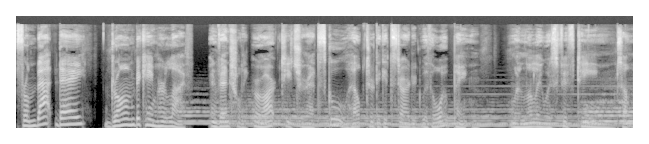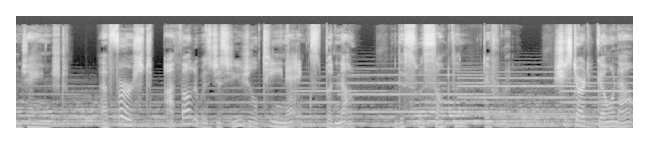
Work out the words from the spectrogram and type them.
From that day, drawing became her life. Eventually, her art teacher at school helped her to get started with oil painting. When Lily was 15, something changed. At first, I thought it was just usual teen angst, but no, this was something different. She started going out,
